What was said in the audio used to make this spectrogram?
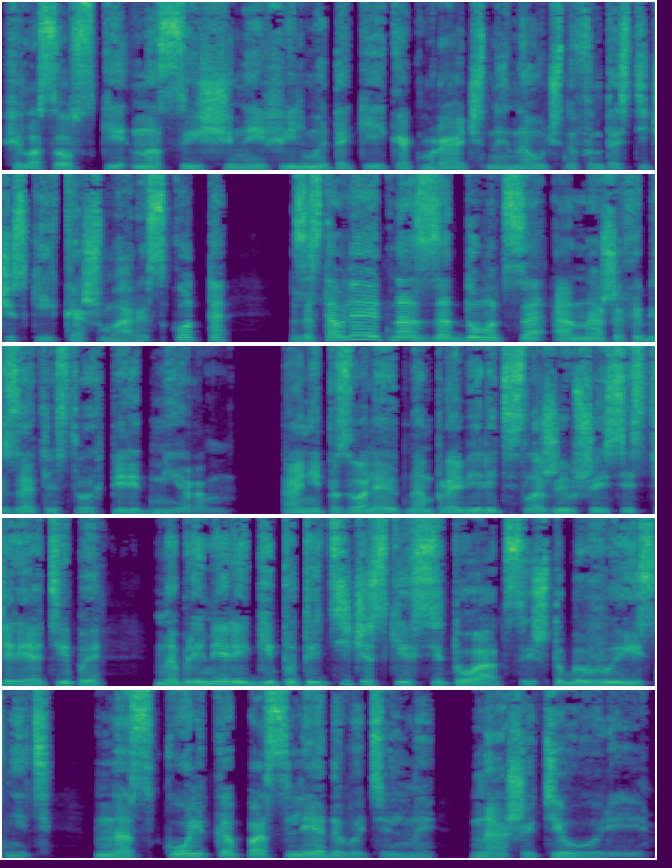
Философски насыщенные фильмы, такие как мрачные научно-фантастические кошмары Скотта, заставляют нас задуматься о наших обязательствах перед миром. Они позволяют нам проверить сложившиеся стереотипы на примере гипотетических ситуаций, чтобы выяснить, насколько последовательны наши теории.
